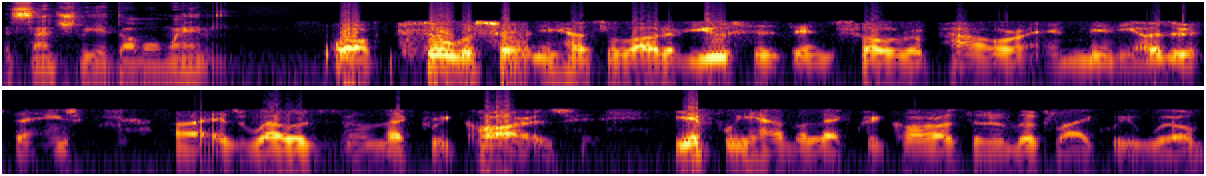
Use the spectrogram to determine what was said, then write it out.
Essentially, a double whammy. Well, silver certainly has a lot of uses in solar power and many other things, uh, as well as electric cars. If we have electric cars, and it looks like we will,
